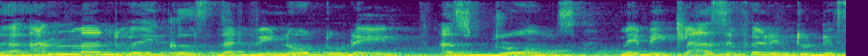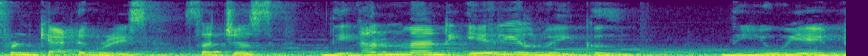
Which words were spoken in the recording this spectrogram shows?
The unmanned vehicles that we know today as drones may be classified into different categories such as the unmanned aerial vehicle, the UAV,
